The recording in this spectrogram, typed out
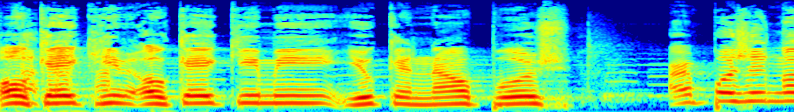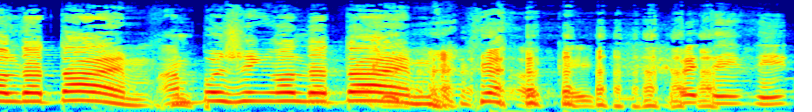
ok, Kim, okay, Kimi, you can now push. I'm pushing all the time, I'm pushing all the time. Ok. Oye, y- y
